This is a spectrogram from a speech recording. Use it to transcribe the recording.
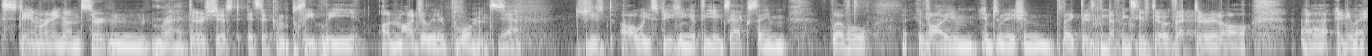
stammering uncertain. Right. There's just it's a completely unmodulated performance. Yeah. She's always speaking at the exact same level, uh, volume, intonation. Like there's nothing seems to affect her at all. Uh, anyway,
